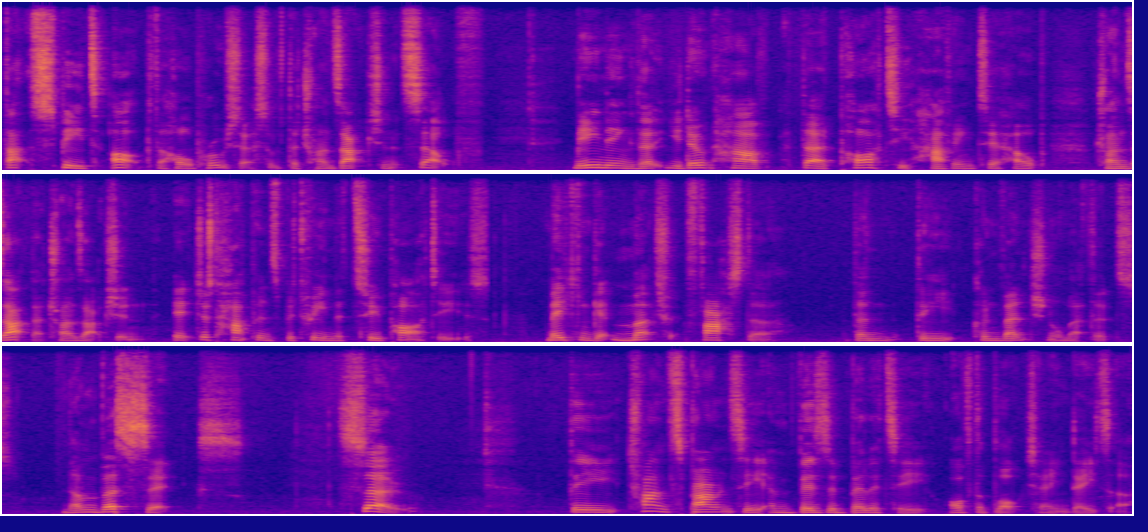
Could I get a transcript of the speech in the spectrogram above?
that speeds up the whole process of the transaction itself, meaning that you don't have a third party having to help transact that transaction. It just happens between the two parties, making it much faster than the conventional methods. Number six. So, the transparency and visibility of the blockchain data.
